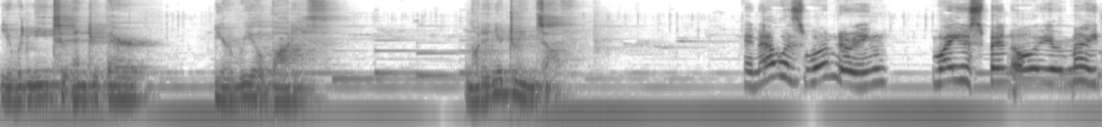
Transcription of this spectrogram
You would need to enter there, your real bodies. Not in your dream self. And I was wondering why you spent all your might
